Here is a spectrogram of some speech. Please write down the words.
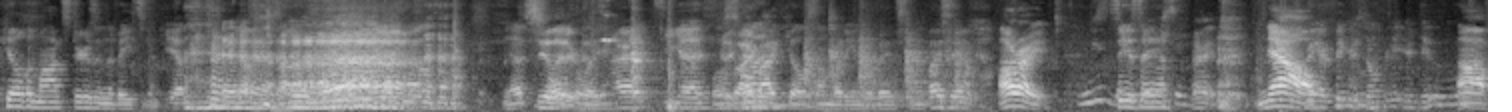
Kill the monsters in the basement. Yep. That's See you later. Alright, see you guys. Well, It's so I fun. might kill somebody in the basement. Bye, Sam. All right. See you, the Sam. person. Alright. Bring Now, your fingers. Don't forget your dude. uh,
